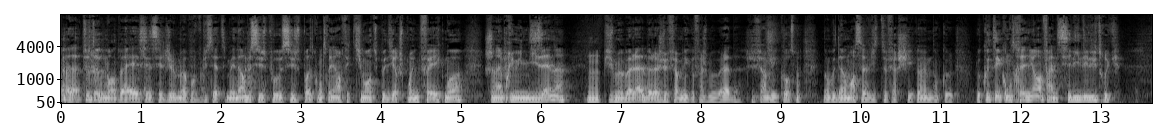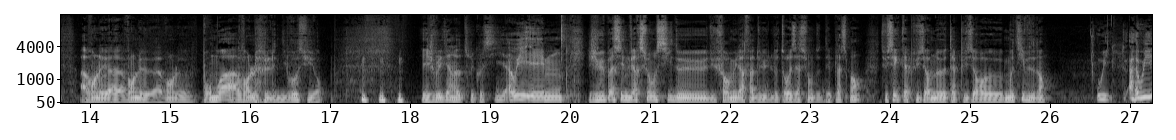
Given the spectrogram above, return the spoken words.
voilà, tout augmente. Ouais, c'est c'est le jeu, ma pauvre Lucette. Mais non, mais c'est juste, pour- c'est juste pour être contraignant. Effectivement, tu peux dire, je prends une feuille avec moi, j'en imprime une dizaine, Hmm. puis je me balade. Bah là, je vais faire mes, enfin, je me balade, je vais faire mes courses. Mais au bout d'un moment, ça va vite te faire chier quand même. Donc, euh, le côté contraignant, enfin, c'est l'idée du truc. Avant le, avant le, avant le, pour moi, avant le, le niveau suivant. et je voulais dire un autre truc aussi. Ah oui, et hum, j'ai vu passer une version aussi de, du formulaire, enfin, de l'autorisation de déplacement. Tu sais que t'as plusieurs, t'as plusieurs euh, motifs dedans. Oui. Ah oui,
